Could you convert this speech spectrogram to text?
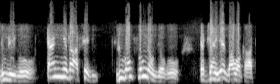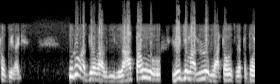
လူတွေကိုတိုင်းရင်းသားအဆင့်ဒီလူပေါင်း3000ကျော်ကိုတပြိုင်တည်းလောက်ဝကထုတ်ပြလိုက်တယ်သူတို့အပြောကလည်းလာတောင်းလို့လူကြီးမှလွတ်လာတောင်းဆိုတဲ့ပေါ်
